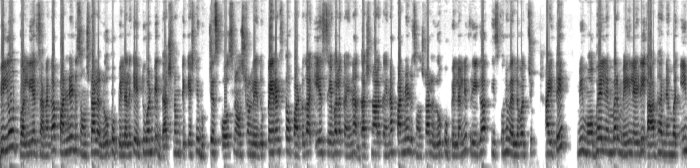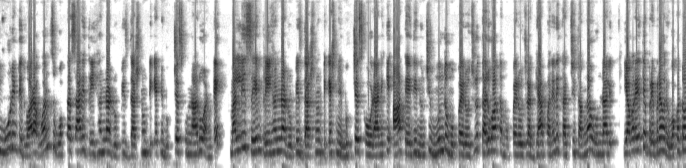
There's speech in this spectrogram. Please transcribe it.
బిలో ట్వెల్వ్ ఇయర్స్ అనగా పన్నెండు సంవత్సరాల లోపు పిల్లలకి ఎటువంటి దర్శనం టికెట్స్ని బుక్ చేసుకోవాల్సిన అవసరం లేదు. పేరెంట్స్తో పాటుగా ఏ సేవలకైనా దర్శనాలకైనా పన్నెండు సంవత్సరాల లోపు పిల్లల్ని ఫ్రీగా తీసుకుని వెళ్ళవచ్చు. అయితే మీ mobile number mail ID Aadhaar number ఈ మూడింటి ద్వారా వన్స్ ఒక్కసారి త్రీ హండ్రెడ్ రూపీస్ దర్శనం టికెట్ని బుక్ చేసుకున్నారు అంటే మళ్ళీ సేమ్ త్రీ హండ్రెడ్ రూపీస్ దర్శనం టికెట్ని బుక్ చేసుకోవడానికి ఆ తేదీ నుంచి ముందు ముప్పై రోజులు తరువాత ముప్పై రోజుల గ్యాప్ అనేది ఖచ్చితంగా ఉండాలి. ఎవరైతే ఫిబ్రవరి ఒకటో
